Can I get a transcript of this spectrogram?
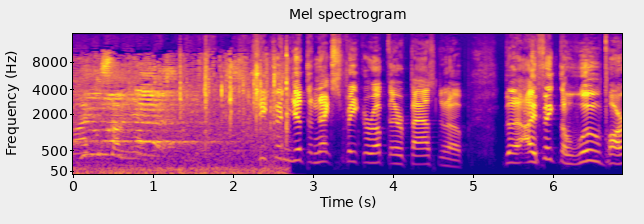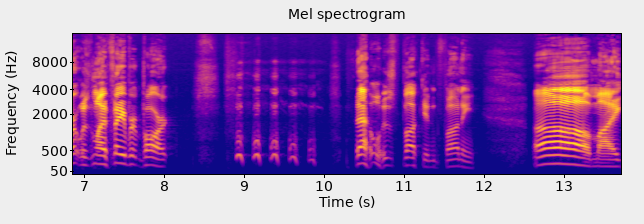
Mark Disogne. She couldn't get the next speaker up there fast enough. The I think the woo part was my favorite part. that was fucking funny. Oh my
